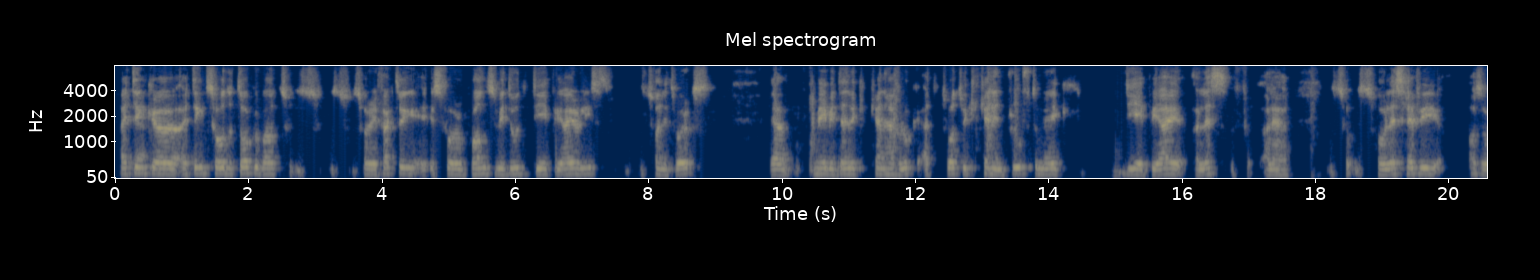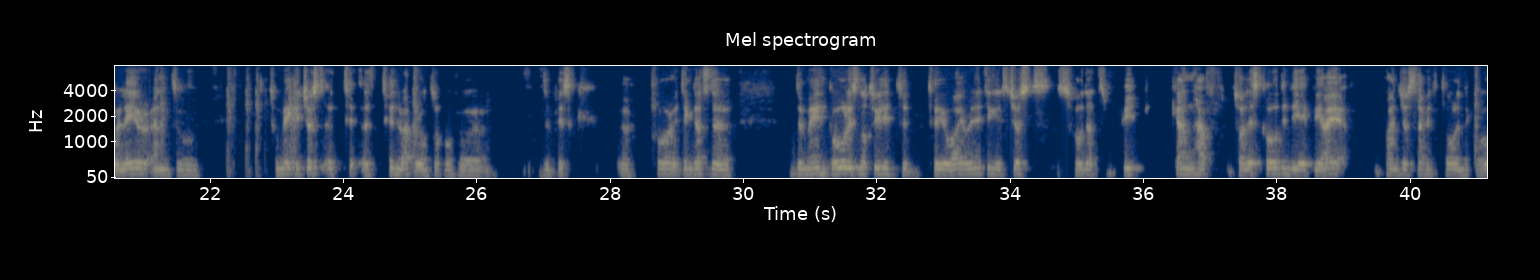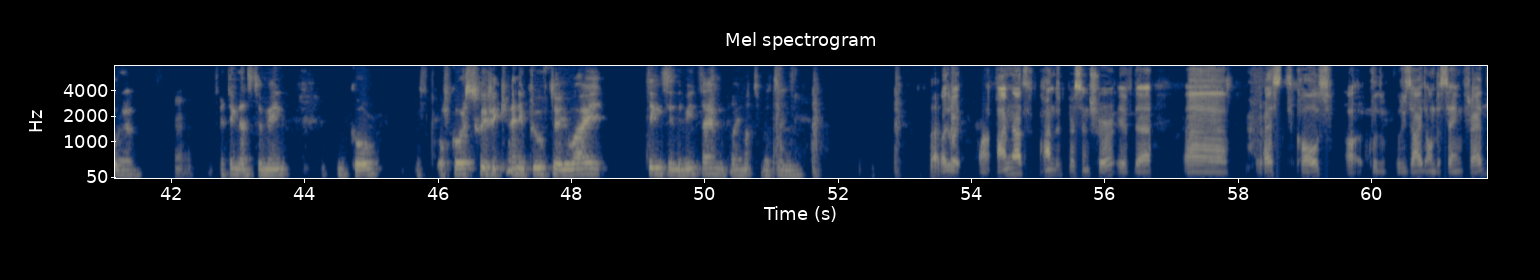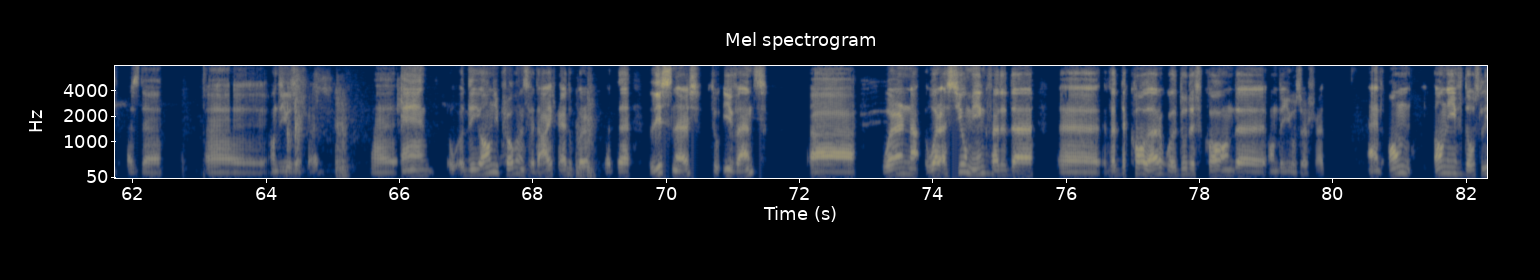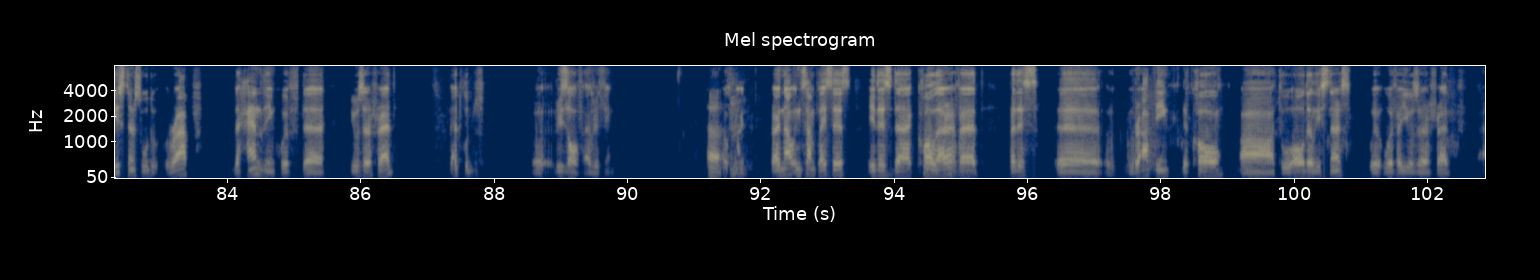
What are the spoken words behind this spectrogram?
i think uh, i think so the talk about for refactoring is for once we do the api release when it works yeah maybe then we can have a look at what we can improve to make the api a less uh, so, so less heavy also a layer and to to make it just a, thin wrapper on top of uh, the Bisq uh, core. I think that's the the main goal is not really to, to UI or anything. It's just so that we can have so less code in the API and just have it all in the core. Uh, mm-hmm. I think that's the main goal. Of course, if we can improve the UI things in the meantime, why not? But, um, but by the way, uh, I'm not hundred percent sure if the uh, REST calls could reside on the same thread as the uh, on the user thread, uh, and the only problems that I had were that the listeners to events uh, were not were assuming that the uh, that the caller will do this call on the on the user thread. And on only if those listeners would wrap the handling with the user thread that would uh, resolve everything. Uh, right, right, now in some places it is the caller that that is uh, wrapping the call uh, to all the listeners with, with a user thread.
